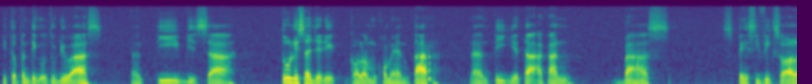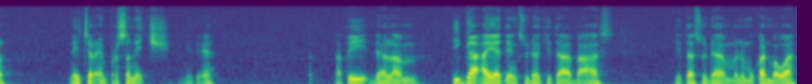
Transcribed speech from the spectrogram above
itu penting untuk dibahas nanti bisa tulis saja di kolom komentar. Nanti kita akan bahas spesifik soal nature and personage gitu ya. Tapi dalam tiga ayat yang sudah kita bahas, kita sudah menemukan bahwa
